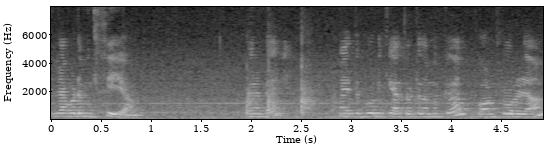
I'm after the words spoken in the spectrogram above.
എല്ലാം കൂടെ മിക്സ് ചെയ്യാം. വേണ്ട? മൈദപ്പൊടിക്കകത്തോട്ട് നമുക്ക് കോൺഫ്ലോർ ഇടാം.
